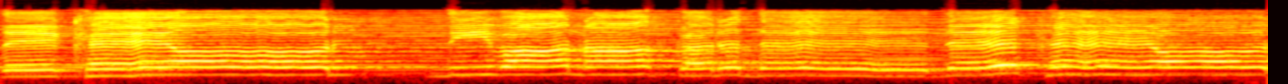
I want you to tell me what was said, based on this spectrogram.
देखे और दीवाना कर दे, देखे और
